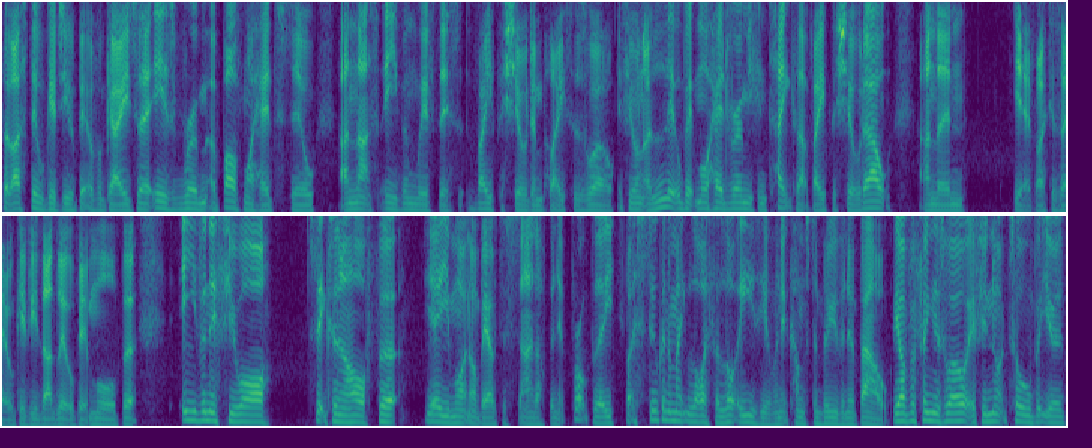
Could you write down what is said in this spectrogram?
but that still gives you a bit of a gauge. There is room above my head still, and that's even with this vapor shield in place as well. If you want a little bit more headroom, you can take that vapor shield out, and then, yeah, like I say, it'll give you that little bit more. But even if you are six and a half foot, yeah, you might not be able to stand up in it properly, but it's still gonna make life a lot easier when it comes to moving about. The other thing as well, if you're not tall, but you're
